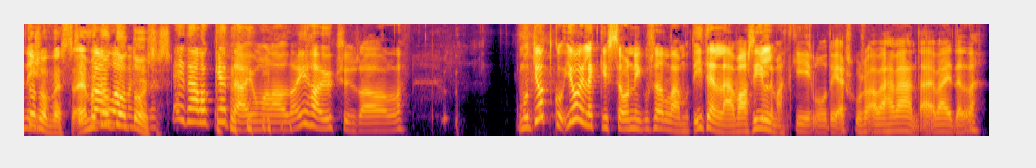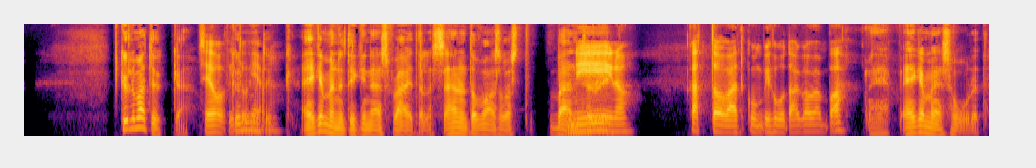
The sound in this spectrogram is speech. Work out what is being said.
Niin. tos on vessa. Ei mä käyn tuolla toisessa. Ei täällä ole ketään, jumalauta. Ihan yksin saa olla. Mutta joillekin se on niinku sellainen, mutta itsellään vaan silmät kiiluu, tiiäks, kun saa vähän vääntää ja väitellä. Kyllä mä tykkään. Se on vitu Kyllä mä tykkään. Eikä me nyt ikinä edes väitellä. Sehän nyt on vaan sellaista banteria. Niin no. Katsoo vaan, että kumpi huutaa kovempaa. Eikä me edes huudeta.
